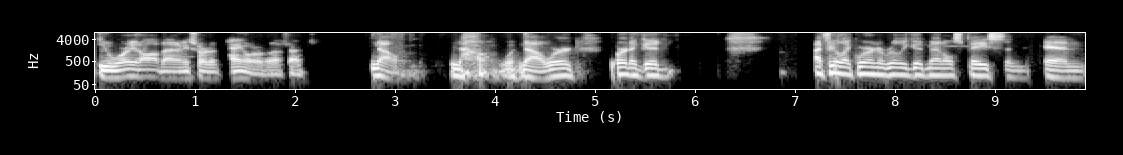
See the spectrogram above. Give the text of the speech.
do you worry at all about any sort of hangover effect? No, no, no. We're we're in a good. I feel like we're in a really good mental space, and and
